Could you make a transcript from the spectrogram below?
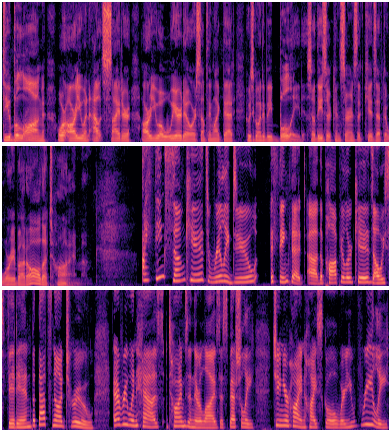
Do you belong? Or are you an outsider? Are you a weirdo or something like that who's going to be bullied? So these are concerns that kids have to worry about all the time. I think some kids really do think that uh, the popular kids always fit in, but that's not true. Everyone has times in their lives, especially junior high and high school, where you really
